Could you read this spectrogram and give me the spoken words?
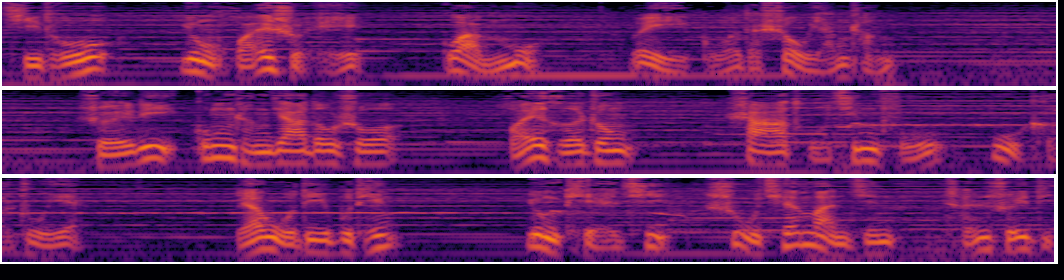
企图用淮水灌没魏国的寿阳城。水利工程家都说，淮河中沙土轻浮，不可筑堰。梁武帝不听，用铁器数千万斤沉水底。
